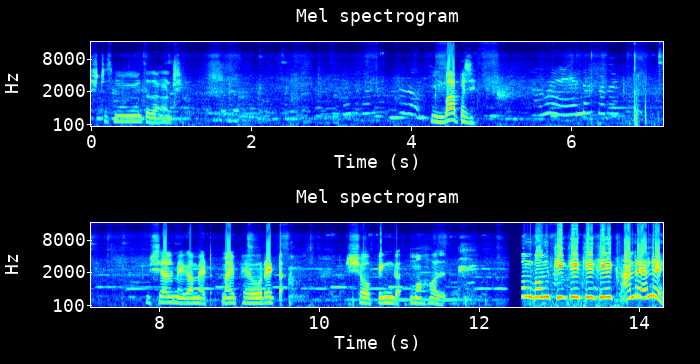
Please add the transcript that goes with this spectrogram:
ಇಷ್ಟು ಸ್ಮೂತ್ ಅದ ನೋಡ್ರಿ ಹ್ಞೂ ಬಾ Appaji Vishal Mega Mart my favourite shopping ಮಾಹಾಲ್ ಬುಮ್ ಬುಮ್ ಕಿ ಕಿ ಕಿ ಕಿ ಅನ್ರಿ ಅನ್ರಿ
